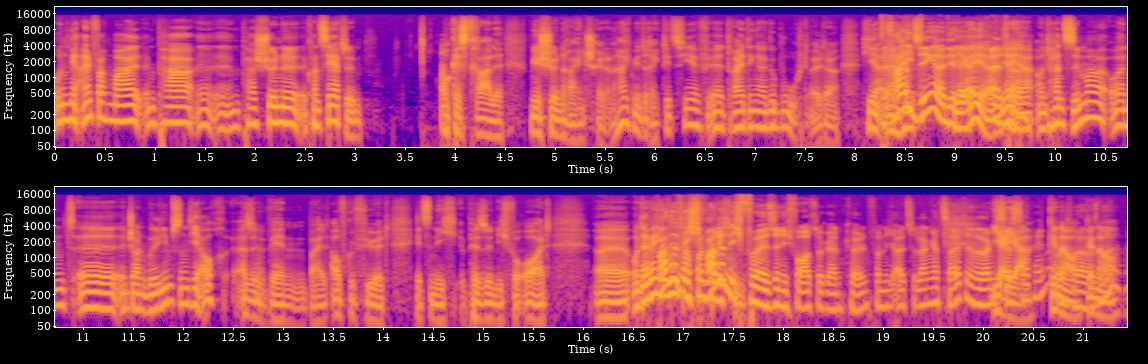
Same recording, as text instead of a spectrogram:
und mir einfach mal ein paar, äh, ein paar schöne Konzerte Orchestrale mir schön reinschreddern. Habe ich mir direkt jetzt hier äh, drei Dinger gebucht, Alter. Hier, Drei Hans, Dinger direkt, Ja, ja, Alter. ja, ja. Und Hans Zimmer und äh, John Williams sind hier auch, also werden bald aufgeführt. Jetzt nicht persönlich vor Ort. Äh, und da werde ich War nicht, von war nicht persönlich vor Ort sogar in Köln von nicht allzu langer Zeit in der Ja, ja, Arena? genau, das, genau. ne?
